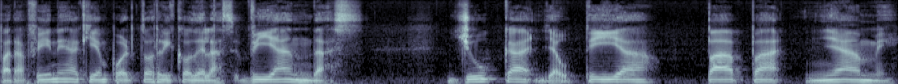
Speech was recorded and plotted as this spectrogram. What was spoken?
para fines aquí en Puerto Rico, de las viandas, yuca, yautía, papa, ñame,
